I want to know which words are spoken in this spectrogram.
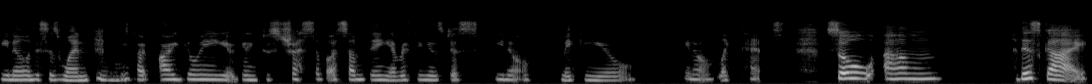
You know, this is when mm-hmm. you start arguing, you're getting too stressed about something, everything is just, you know, making you, you know, like tense. So, um, this guy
